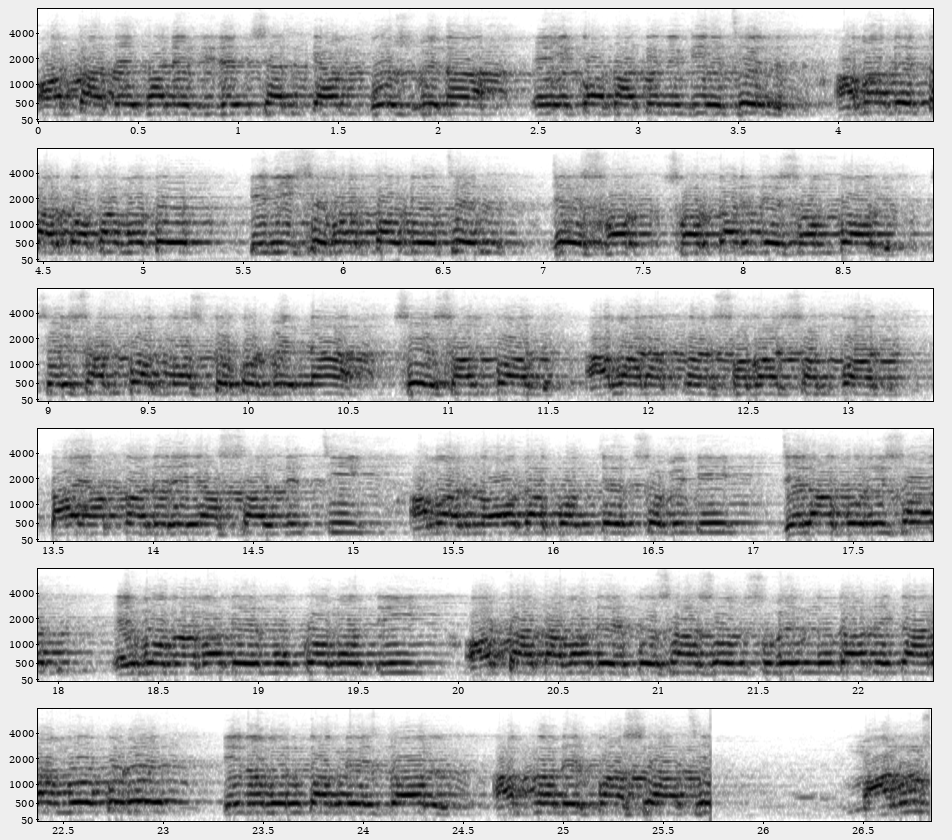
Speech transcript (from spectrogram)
অর্থাৎ এখানে ডিটেনশন ক্যাম্প বসবে না। এই কথা তিনি দিয়েছেন। আমাদের তার কথা মতো তিনি সে বার্তাও দিয়েছেন যে সর- সরকারি যে সম্পদ, সেই সম্পদ নষ্ট করবেন না। সেই সম্পদ আমার আপনার সবার সম্পদ। তাই আপনাদের এই আশ্বাস দিচ্ছি, আমার নওদা পঞ্চায়েত সমিতি, জেলা পরিষদ এবং আমাদের মুখ্যমন্ত্রী, অর্থাৎ আমাদের প্রশাসন শুভেন্দুদা থেকে আরম্ভ করে তৃণমূল কংগ্রেস দল আপনাদের পাশে আছে। মানুষ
